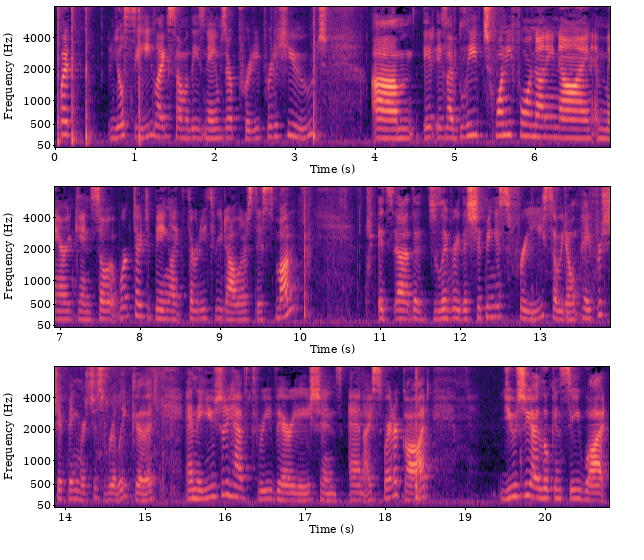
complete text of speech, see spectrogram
but you'll see, like some of these names are pretty, pretty huge. Um, it is, I believe, $24.99 American, so it worked out to being like $33 this month. It's uh, the delivery, the shipping is free, so we don't pay for shipping, which is really good. And they usually have three variations, and I swear to God, usually I look and see what,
